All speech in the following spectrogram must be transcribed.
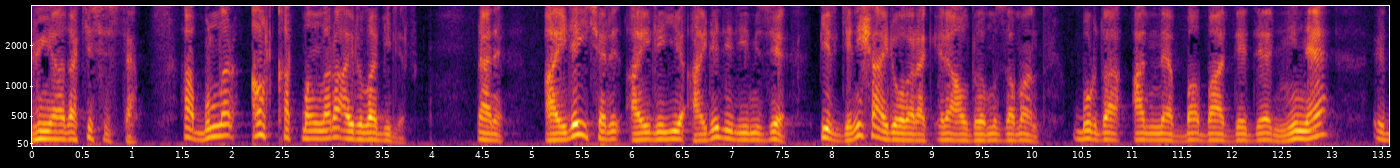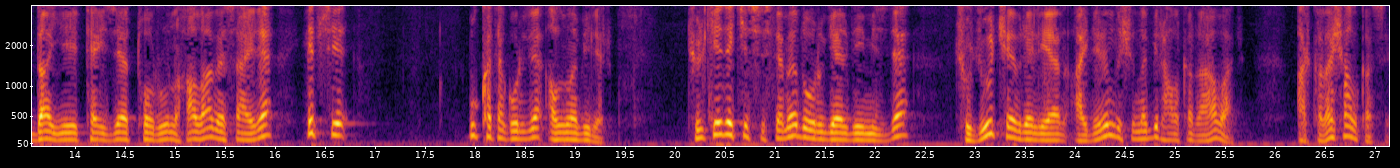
dünyadaki sistem. Ha bunlar alt katmanlara ayrılabilir. Yani aile içeri aileyi, aile dediğimizi bir geniş aile olarak ele aldığımız zaman burada anne, baba, dede, nine e, dayı, teyze, torun, hala vesaire hepsi bu kategoride alınabilir. Türkiye'deki sisteme doğru geldiğimizde çocuğu çevreleyen ailenin dışında bir halka daha var. Arkadaş halkası,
